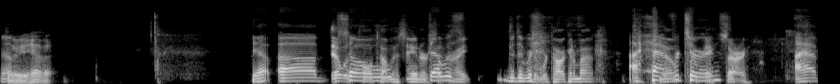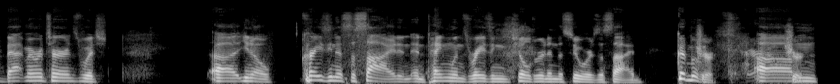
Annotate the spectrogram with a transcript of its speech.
Yep. There you have it. Yep. Uh, That was so Paul Thomas Anderson, that was right? the- That we're talking about. I have No? Okay, returns. sorry. I have Batman Returns, which, uh, you know, craziness aside, and, and penguins raising children in the sewers aside, good movie. Sure. Um,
